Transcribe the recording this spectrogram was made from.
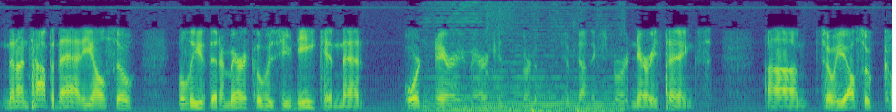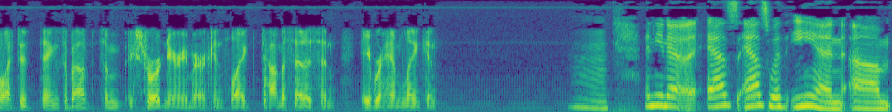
And then on top of that, he also believed that America was unique and that ordinary Americans sort of have done extraordinary things. Um, so he also collected things about some extraordinary Americans like Thomas Edison, Abraham Lincoln. Hmm. And you know, as as with Ian, um,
